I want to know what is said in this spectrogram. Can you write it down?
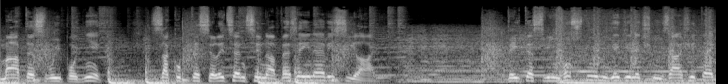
Máte svůj podnik? Zakupte si licenci na veřejné vysílání. Dejte svým hostům jedinečný zážitek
